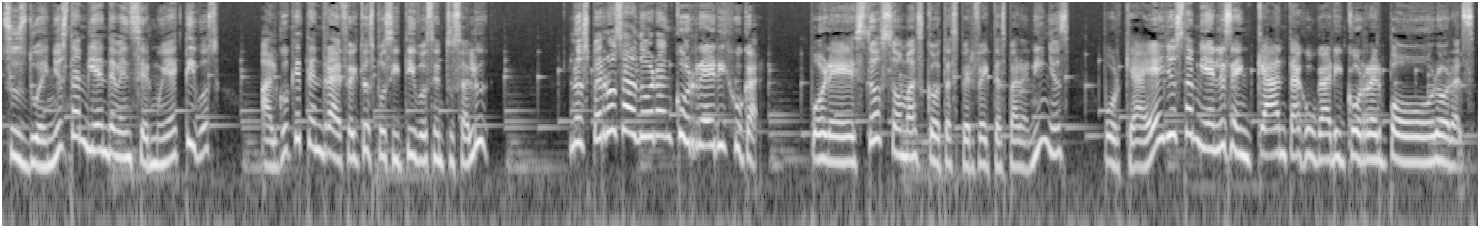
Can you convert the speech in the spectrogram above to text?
sus dueños también deben ser muy activos, algo que tendrá efectos positivos en tu salud. Los perros adoran correr y jugar. Por esto son mascotas perfectas para niños, porque a ellos también les encanta jugar y correr por horas,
